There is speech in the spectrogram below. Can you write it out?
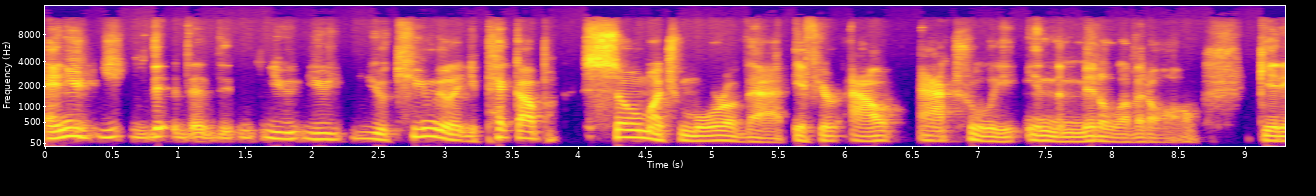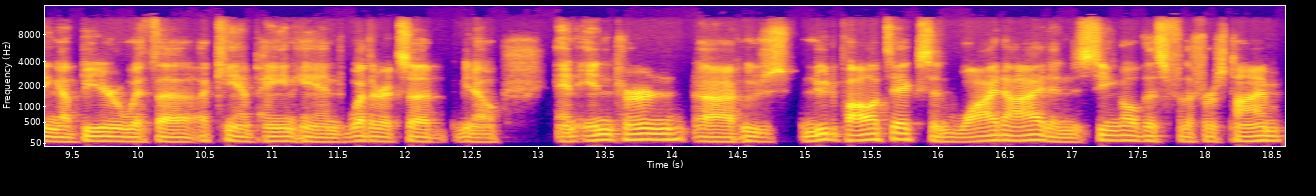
And you you you you, you accumulate, you pick up so much more of that if you're out actually in the middle of it all getting a beer with a, a campaign hand whether it's a you know an intern uh, who's new to politics and wide-eyed and seeing all this for the first time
